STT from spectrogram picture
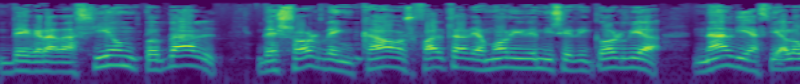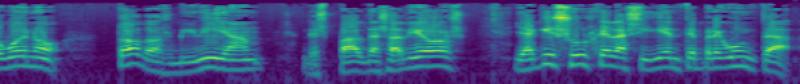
degradación total, desorden, caos, falta de amor y de misericordia, nadie hacía lo bueno, todos vivían de espaldas a Dios. Y aquí surge la siguiente pregunta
